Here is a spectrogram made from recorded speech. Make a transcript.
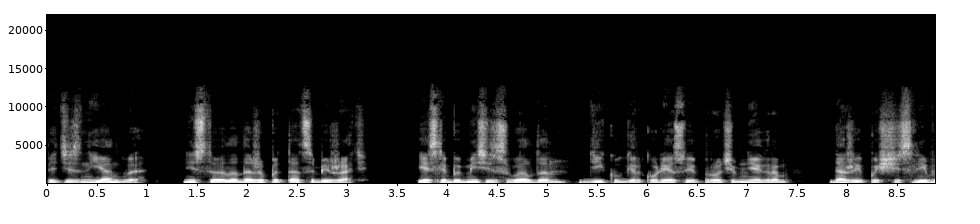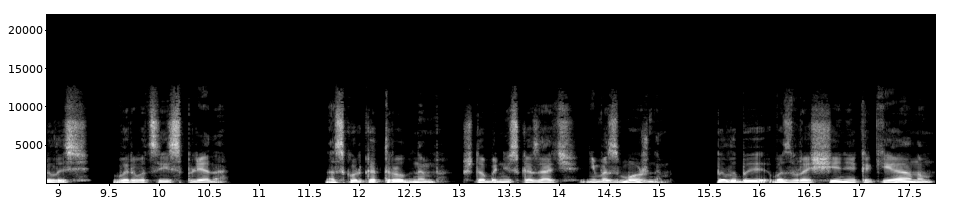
ведь из Ньянгве не стоило даже пытаться бежать. Если бы миссис Уэлдон, Дику, Геркулесу и прочим неграм даже и посчастливилось вырваться из плена. Насколько трудным, чтобы не сказать невозможным, было бы возвращение к океану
